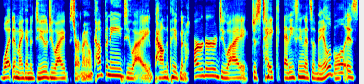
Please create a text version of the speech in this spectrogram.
what am I going to do? Do I start my own company? Do I pound the pavement harder? Do I just take anything that's available? Is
